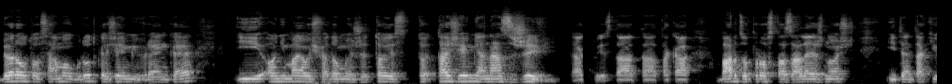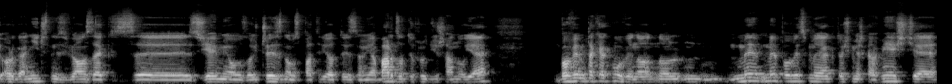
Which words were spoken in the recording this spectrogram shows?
biorą tą samą grudkę ziemi w rękę i oni mają świadomość, że to jest, to, ta ziemia nas żywi. Tak? Tu jest ta, ta taka bardzo prosta zależność i ten taki organiczny związek z, z ziemią, z ojczyzną, z patriotyzmem. Ja bardzo tych ludzi szanuję. Bowiem, tak jak mówię, no, no, my, my powiedzmy, jak ktoś mieszka w mieście,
